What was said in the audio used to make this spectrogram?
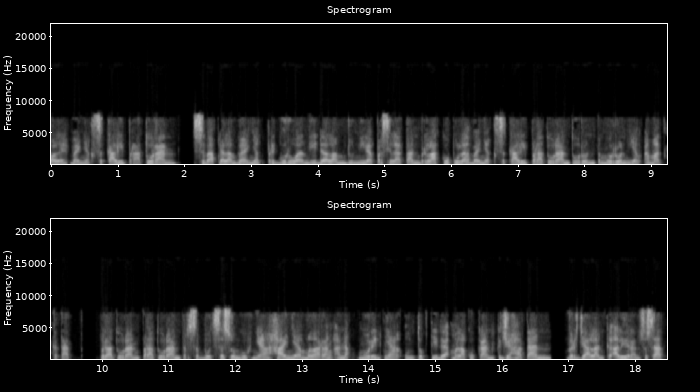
oleh banyak sekali peraturan, sebab dalam banyak perguruan di dalam dunia persilatan berlaku pula banyak sekali peraturan turun-temurun yang amat ketat. Peraturan-peraturan tersebut sesungguhnya hanya melarang anak muridnya untuk tidak melakukan kejahatan, berjalan ke aliran sesat,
